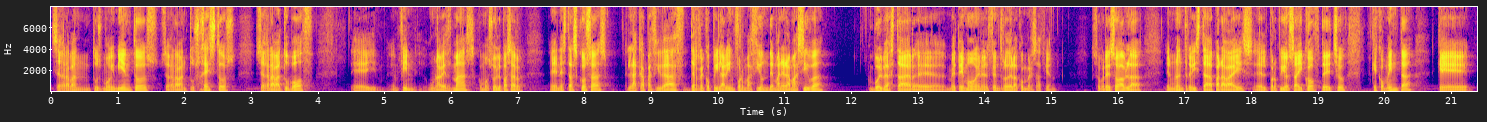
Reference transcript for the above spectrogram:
se graban tus movimientos, se graban tus gestos, se graba tu voz. Eh, en fin, una vez más, como suele pasar en estas cosas, la capacidad de recopilar información de manera masiva vuelve a estar, eh, me temo, en el centro de la conversación. Sobre eso habla en una entrevista para Vice el propio Saikov, de hecho, que comenta que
